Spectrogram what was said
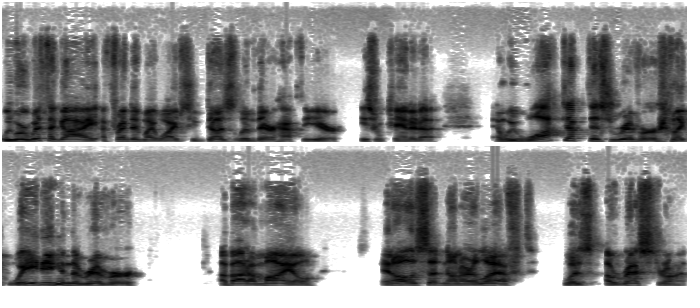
we were with a guy, a friend of my wife's, who does live there half the year. He's from Canada, and we walked up this river, like wading in the river, about a mile, and all of a sudden on our left was a restaurant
